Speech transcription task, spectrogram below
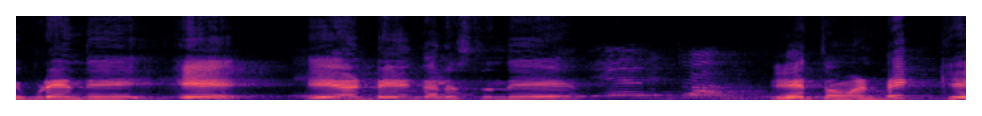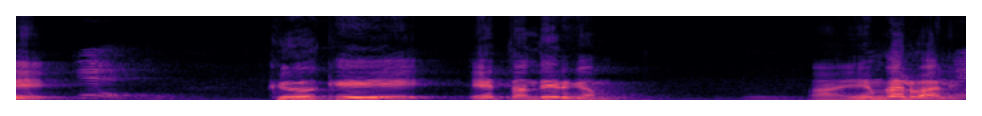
ఇప్పుడేంది? ఏ. ఏ అంటే ఏం కలుస్తుంది? ఏత్వం. అంటే కే. కుకి ఏత్వం దీర్ఘం. ఏం కలవాలి?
